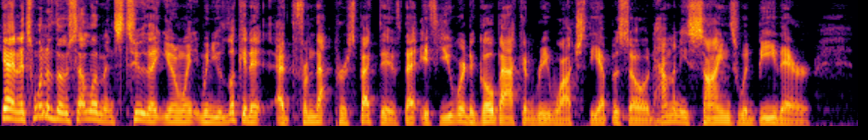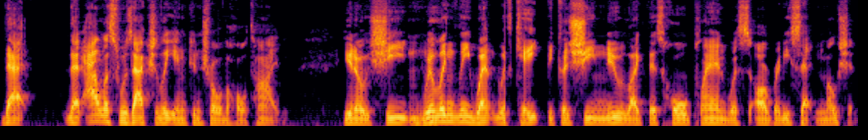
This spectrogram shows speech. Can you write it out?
Yeah, and it's one of those elements too that you know when, when you look at it at, from that perspective, that if you were to go back and rewatch the episode, how many signs would be there that that Alice was actually in control the whole time? You know, she mm-hmm. willingly went with Kate because she knew like this whole plan was already set in motion.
